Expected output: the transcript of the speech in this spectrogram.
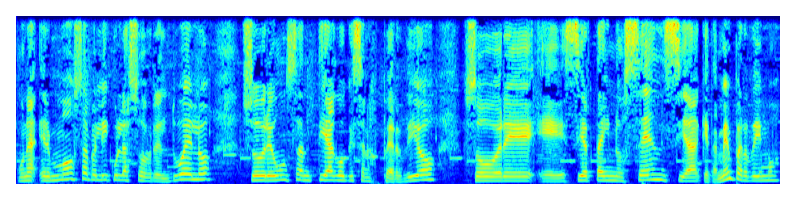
Una hermosa película sobre el duelo, sobre un Santiago que se nos perdió, sobre eh, cierta inocencia que también perdimos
